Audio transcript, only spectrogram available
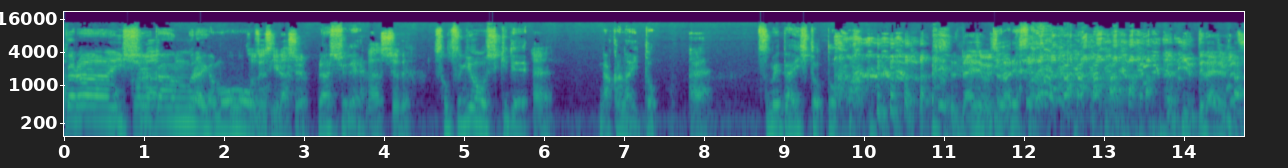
っから1週間ぐらいがも卒業う式ラッシュ。ラッシュで。ラッシュで。卒業式ではい。泣かないと。はい。冷たい人と 大丈夫ですよ言われそう言って大丈夫です。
